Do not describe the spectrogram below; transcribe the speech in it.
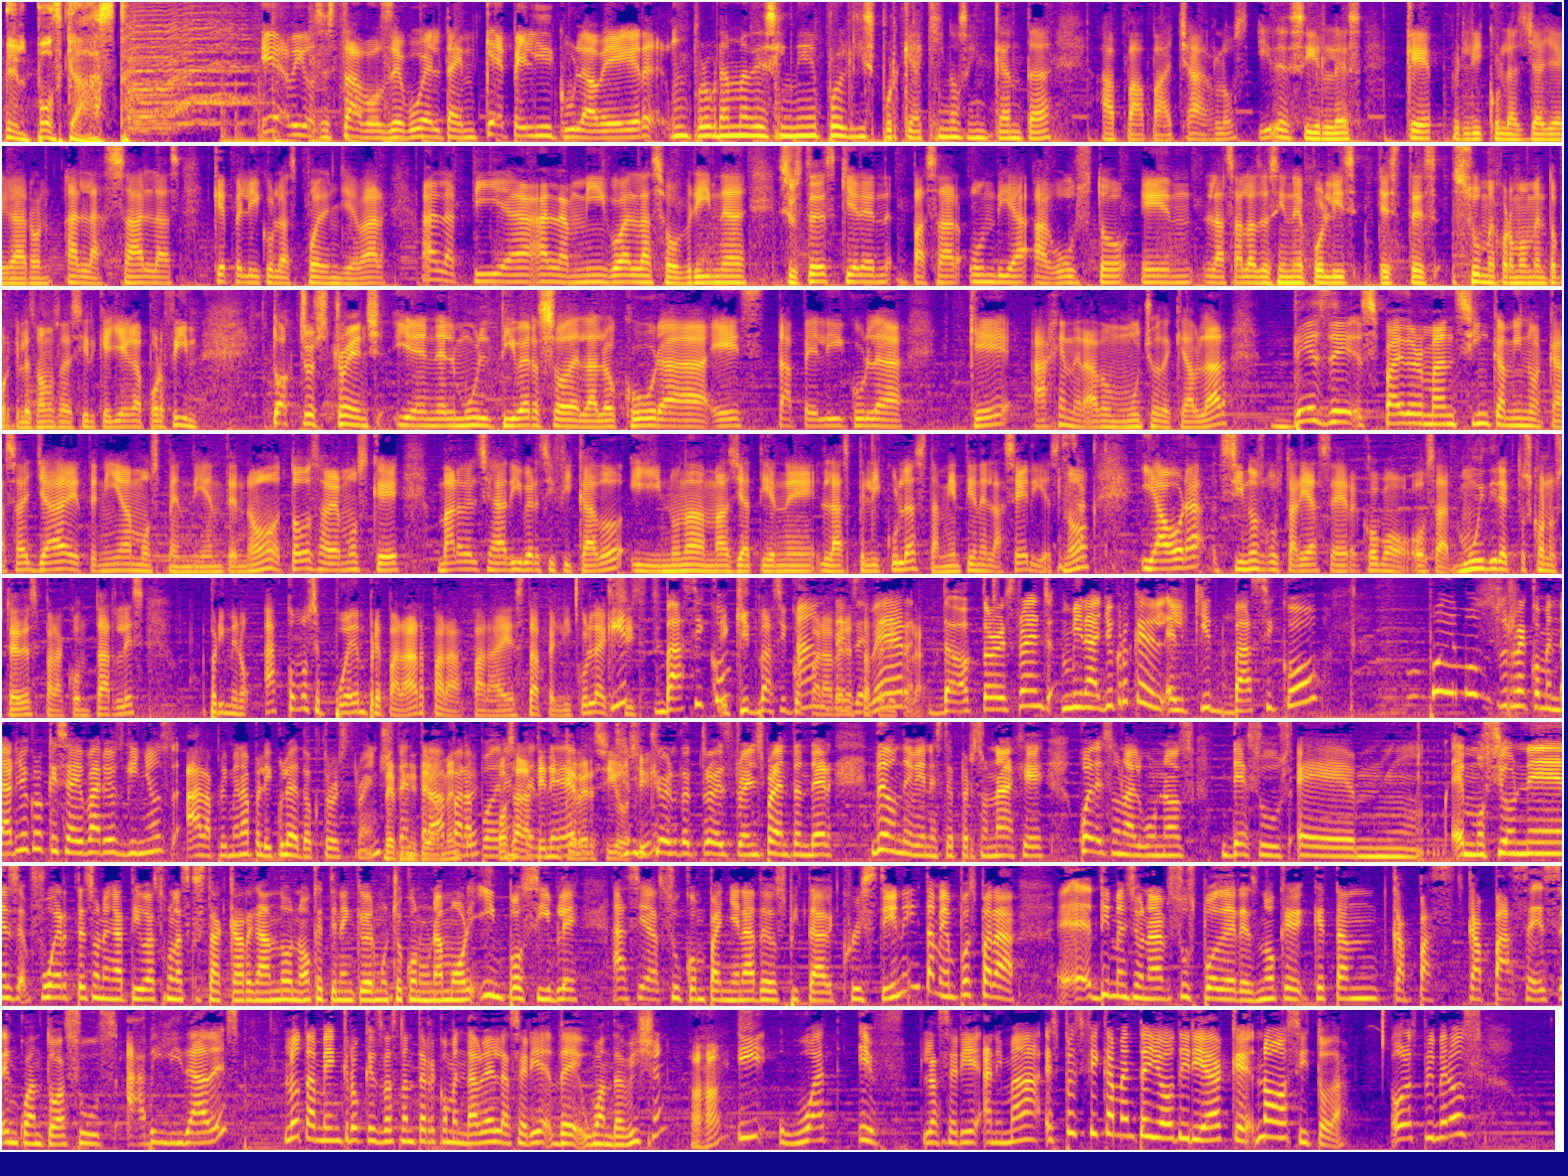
El podcast. Y amigos, estamos de vuelta en ¿Qué película ver? Un programa de Cinépolis porque aquí nos encanta apapacharlos y decirles qué películas ya llegaron a las salas, qué películas pueden llevar a la tía, al amigo, a la sobrina. Si ustedes quieren pasar un día a gusto en las salas de Cinépolis, este es su mejor momento porque les vamos a decir que llega por fin Doctor Strange y en el multiverso de la locura, esta película que ha generado mucho de qué hablar. Desde Spider-Man sin camino a casa ya teníamos pendiente, ¿no? Todos sabemos que Marvel se ha diversificado y no nada más ya tiene las películas, también tiene las series, ¿no? Exacto. Y ahora sí nos gustaría ser como, o sea, muy directos con ustedes para contarles primero, a cómo se pueden preparar para, para esta película. Kit Existe- básico. eh, kit básico para ver esta de ver película. Doctor Strange. Mira, yo creo que el, el kit básico podemos recomendar. Yo creo que sí hay varios guiños a la primera película de Doctor Strange. De entrada, para poder O sea, la tienen que ver sí o sí. que ver Doctor Strange para entender de dónde viene este personaje, cuáles son algunos de sus eh, emociones fuertes o negativas con las que está cargando, ¿no? Que tienen que ver mucho con un amor imposible hacia su compañera de hospital, Christine. Y también, pues, para eh, dimensionar sus poderes, ¿no? Que, que tan capaz, capaces en cuanto a sus habilidades. Lo también creo que es bastante recomendable la serie de WandaVision. Ajá. Y What If, la serie animada. Específicamente yo diría que, no, sí, toda. O los primeros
